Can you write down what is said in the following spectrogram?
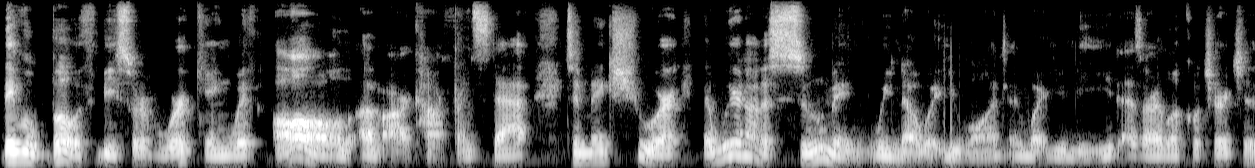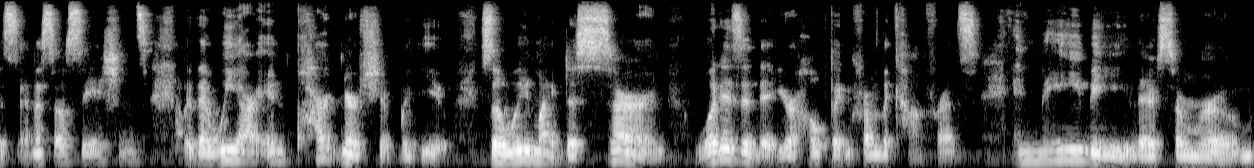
they will both be sort of working with all of our conference staff to make sure that we're not assuming we know what you want and what you need as our local churches and associations, but that we are in partnership with you. So we might discern what is it that you're hoping from the conference? And maybe there's some room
